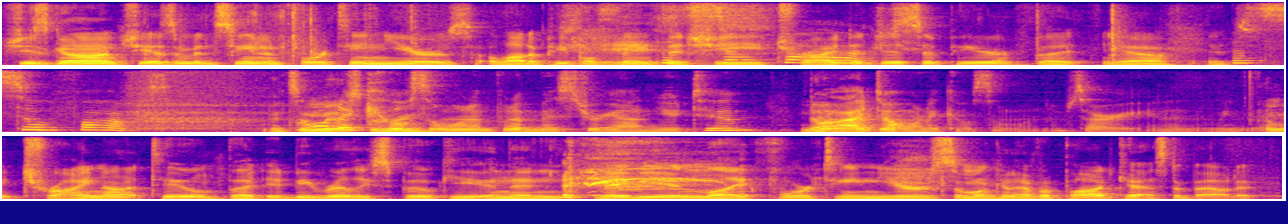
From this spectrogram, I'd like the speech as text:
she's gone. She hasn't been seen in 14 years. A lot of people think that That's she so tried to disappear, but yeah, That's so fucked. it's I a want to kill someone and put a mystery on YouTube. No, Yeah. I don't want to kill someone. I'm sorry. I didn't mean that. I mean, try not to, but it'd be really spooky. And then maybe in like 14 years, someone can have a podcast about it.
